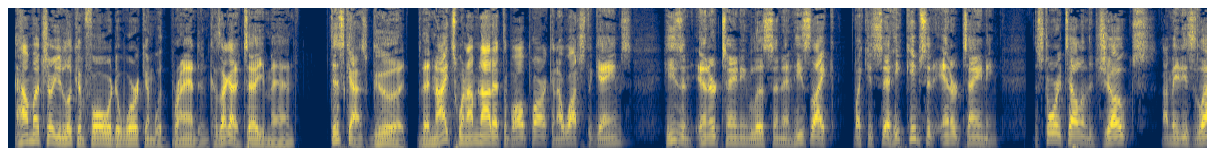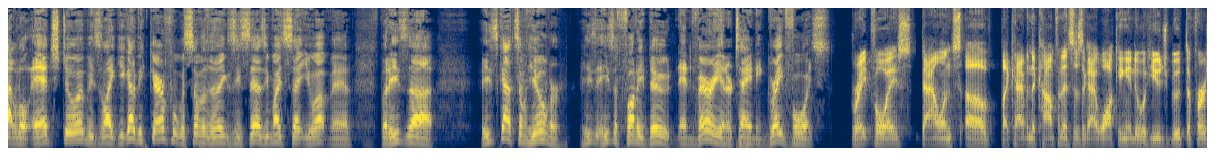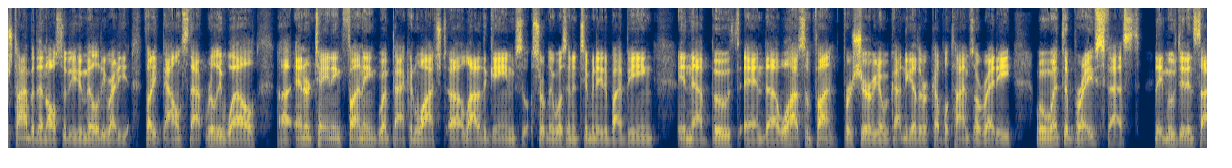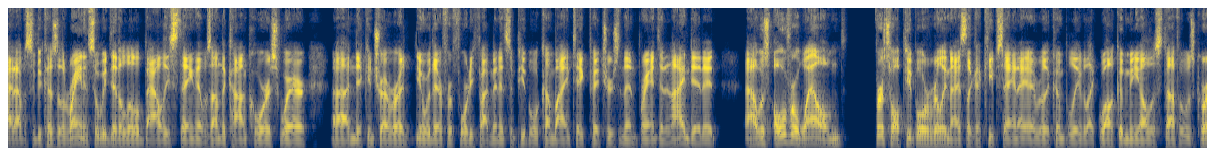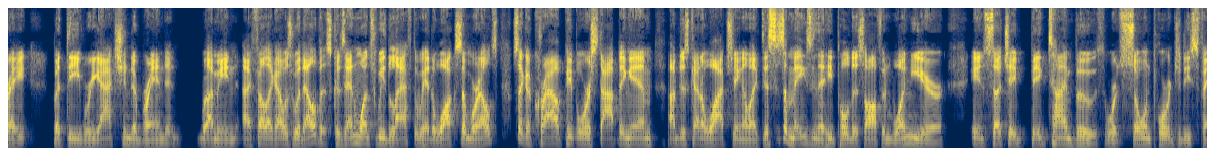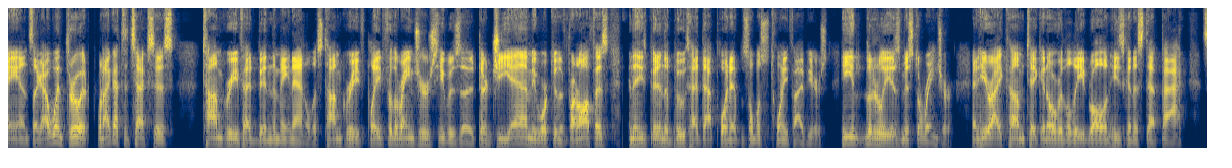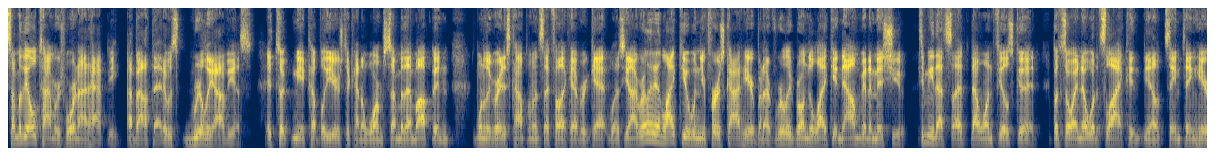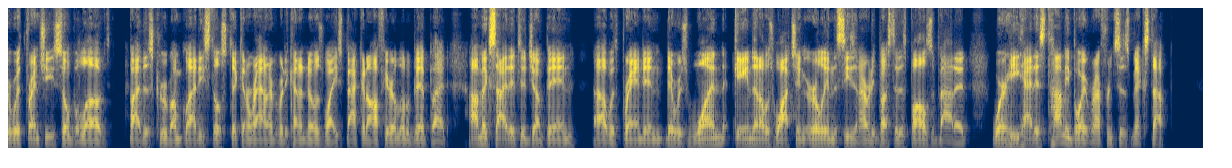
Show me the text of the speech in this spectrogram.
How much are you looking forward to working with Brandon? Because I got to tell you, man, this guy's good. The nights when I'm not at the ballpark and I watch the games, he's an entertaining listen, and he's like like you said, he keeps it entertaining the storytelling, the jokes. I mean, he's got a little edge to him. He's like, you got to be careful with some of the things he says. He might set you up, man. But he's uh, he's got some humor. He's he's a funny dude and very entertaining. Great voice. Great voice, balance of like having the confidence as a guy walking into a huge booth the first time, but then also the humility, right? He thought he balanced that really well. Uh, entertaining, funny. Went back and watched uh, a lot of the games. Certainly wasn't intimidated by being in that booth. And uh, we'll have some fun for sure. You know, we've gotten together a couple of times already. When we went to Braves Fest, they moved it inside, obviously because of the rain, and so we did a little Bally's thing that was on the concourse where uh, Nick and Trevor, had, you know, were there for forty five minutes, and people would come by and take pictures, and then Brandon and I did it. I was overwhelmed. First of all, people were really nice. Like I keep saying, I, I really couldn't believe. Like, welcome me, all this stuff. It was great. But the reaction to Brandon, I mean, I felt like I was with Elvis because then once we left we had to walk somewhere else, it's like a crowd. People were stopping him. I'm just kind of watching. I'm like, this is amazing that he pulled this off in one year in such a big time booth where it's so important to these fans. Like I went through it when I got to Texas. Tom Grieve had been the main analyst. Tom Grieve played for the Rangers. He was a, their GM. He worked in the front office, and then he's been in the booth at that point. It was almost 25 years. He literally is Mr. Ranger. And here I come taking over the lead role, and he's going to step back. Some of the old timers were not happy about that. It was really obvious. It took me a couple years to kind of warm some of them up. And one of the greatest compliments I felt like I ever get was, you know, I really didn't like you when you first got here, but I've really grown to like you. Now I'm going to miss you. To me, that's that one feels good. But so I know what it's like. And, you know, same thing here with Frenchie, so beloved by this group. I'm glad he's still sticking around. Everybody kind of knows why he's backing off here a little bit, but I'm excited to jump in uh, with Brandon. There was one game that I was watching early in the season. I already busted his balls about it, where he had his Tommy Boy references mixed up.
